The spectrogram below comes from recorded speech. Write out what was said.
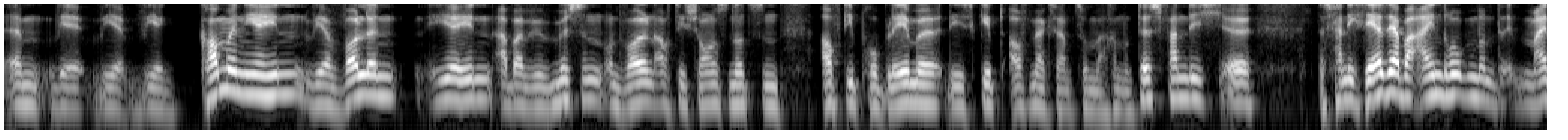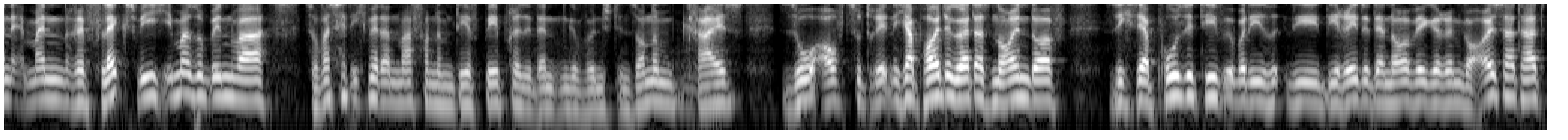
ähm, wir, wir, wir kommen hierhin, wir wollen hierhin, aber wir müssen und wollen auch die Chance nutzen, auf die Probleme, die es gibt, aufmerksam zu machen. Und das fand ich, äh, das fand ich sehr, sehr beeindruckend. Und mein, mein Reflex, wie ich immer so bin, war, sowas hätte ich mir dann mal von einem DFB-Präsidenten gewünscht, in so einem Kreis so aufzutreten. Ich habe heute gehört, dass Neuendorf sich sehr positiv über die, die, die Rede der Norwegerin geäußert hat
